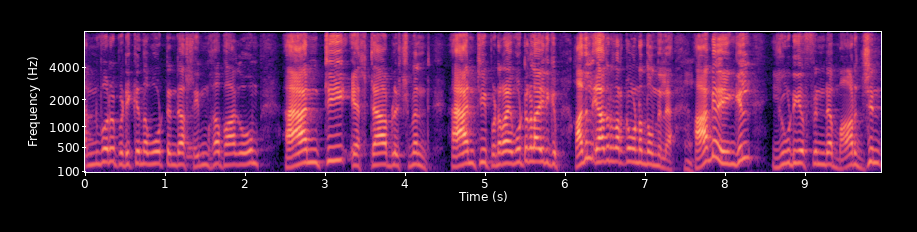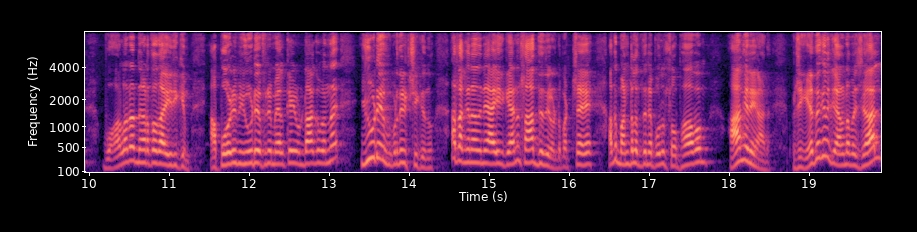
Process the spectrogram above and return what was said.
അൻവർ പിടിക്കുന്ന വോട്ടിന്റെ സിംഹഭാഗവും ആന്റി എസ്റ്റാബ്ലിഷ്മെന്റ് ആന്റി പിണറായി വോട്ടുകളായിരിക്കും. അതിൽ യാതൊരു തർക്കമുണ്ടെന്ന് തോന്നുന്നില്ല. അങ്ങനെയെങ്കിൽ യു ഡി എഫിന്റെ മാർജിൻ വളരെ നേർത്തതായിരിക്കും. അപ്പോഴും യു ഡി എഫിന് മേൽക്കൈ ഉണ്ടാകുമെന്ന് യു ഡി എഫ് പ്രതീക്ഷിക്കുന്നു. അതങ്ങനെ തന്നെ ആയിരിക്കാനും സാധ്യതയുണ്ട്. പക്ഷേ അത് മണ്ഡലത്തിന്റെ പൊതു സ്വഭാവം അങ്ങനെയാണ്. പക്ഷേ ഏതെങ്കിലും കാരണവശാൽ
